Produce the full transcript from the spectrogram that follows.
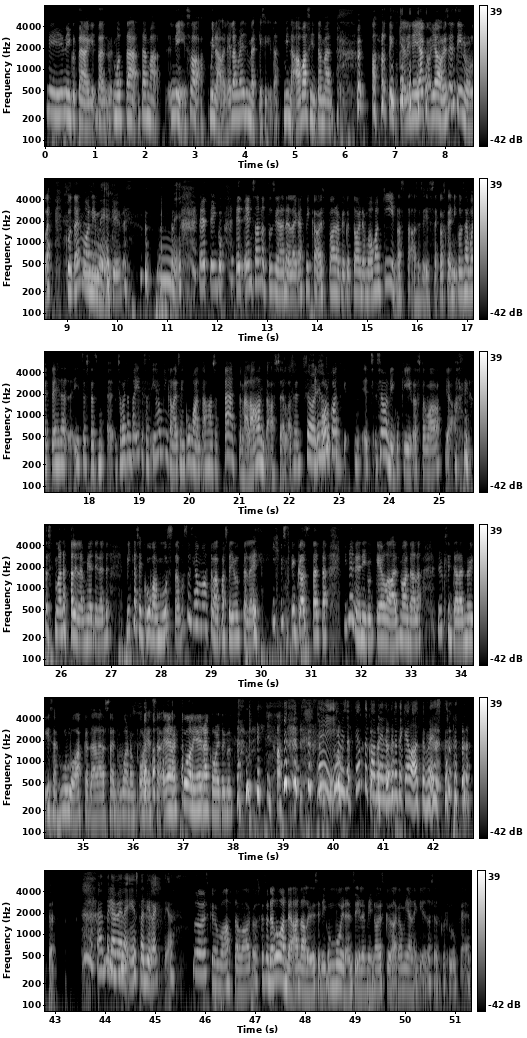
Niin, niin kuin tämäkin. Tän, mutta tämä, niin saa. Minä olen elämä esimerkki siitä. Minä avasin tämän artikkelin ja jako, jaoin sen sinulle, kuten moni Niin. muukin. Niin. Et niinku, et en sano tosiaan edelleenkään, että mikä olisi parempi kuin toinen, mua vaan kiinnostaa se siis, koska niinku sä voit tehdä itsestäsi, sä voit antaa itsestäsi ihan minkälaisen kuvan tahansa päättämällä antaa sellaisen. Se on Et totta. et, et se on niinku kiinnostavaa. Ja, ja mä aina välillä mietin, että mikä se kuva musta. Musta olisi ihan mahtavaa päästä juttelemaan ihmisten kanssa, että miten ne niinku kelaa. Että mä oon täällä yksin täällä mökissä hullu akka täällä jossain vuonon pohjassa, erä, puoli erakoitunut tänne. Ja, Hei ihmiset, kertokaa meille, mitä te kelaatte meistä. Antakaa Niin. meille Insta-direktiä. se olisi kyllä mahtavaa, koska se luonneanalyysi niin kuin muiden silmin olisi kyllä aika mielenkiintoista joskus lukee.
